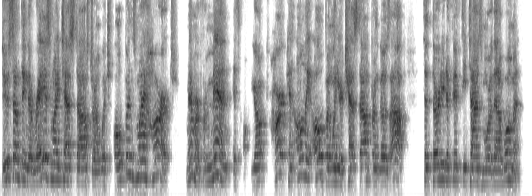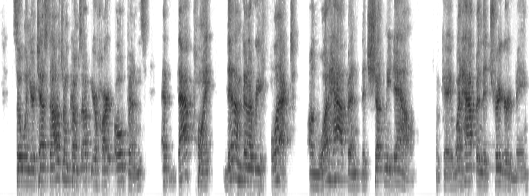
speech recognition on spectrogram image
do something to raise my testosterone which opens my heart Remember, for men, it's your heart can only open when your testosterone goes up to 30 to 50 times more than a woman. So when your testosterone comes up, your heart opens. At that point, then I'm going to reflect on what happened that shut me down. Okay, what happened that triggered me?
